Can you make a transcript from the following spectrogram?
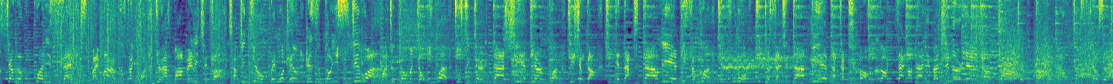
彻底赛了香了，不管你是谁，是白马走在快，却还是八百里前方。长青酒杯莫停，人生都已需减缓。把酒倒满头一碗，祝新天里大谢。第二碗，金香到今年大吉大利。第三碗，金福我，金这三千大跌。大家吃好喝好，你才好带你搬去哪儿呢？差不多，这个道路然后正是要学过。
